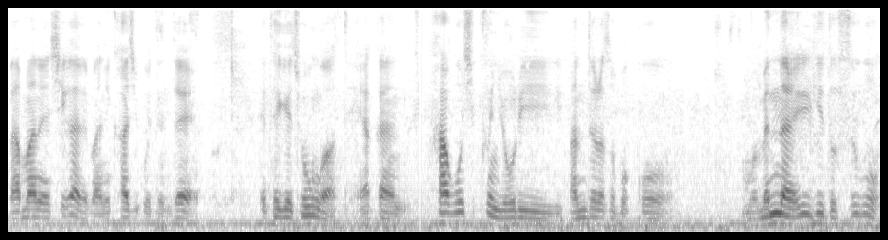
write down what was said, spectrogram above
나만의 시간을 많이 가지고 있는데 되게 좋은 것 같아. 약간 하고 싶은 요리 만들어서 먹고 뭐 맨날 일기도 쓰고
